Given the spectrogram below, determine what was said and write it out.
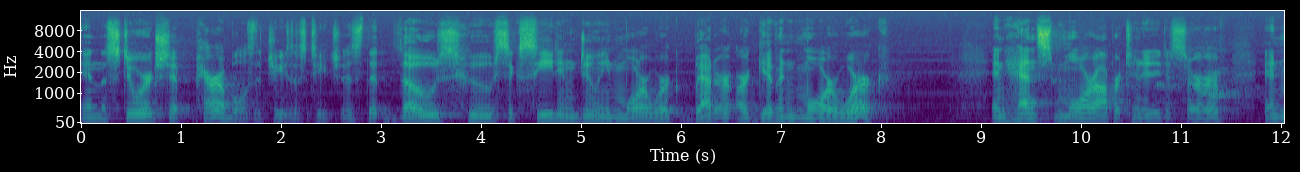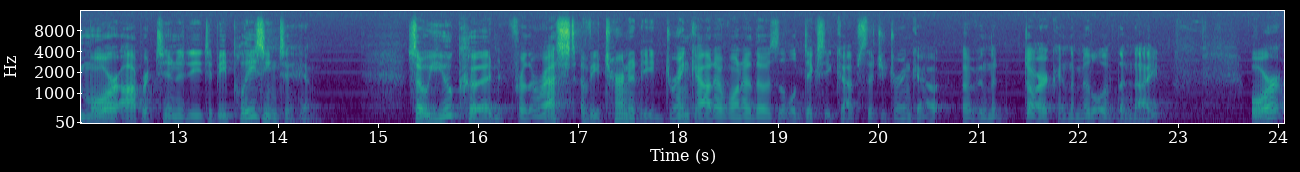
in the stewardship parables that Jesus teaches that those who succeed in doing more work better are given more work, and hence more opportunity to serve and more opportunity to be pleasing to Him. So you could, for the rest of eternity, drink out of one of those little Dixie cups that you drink out of in the dark in the middle of the night or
